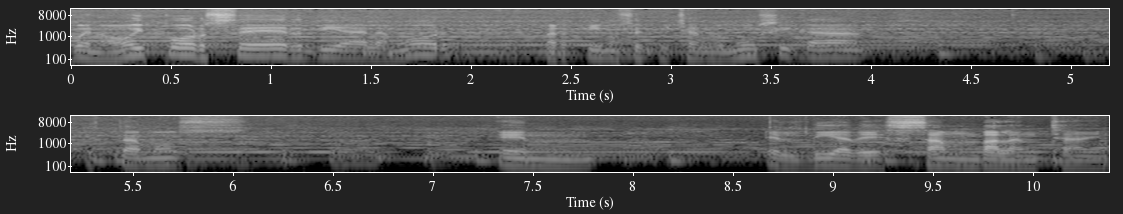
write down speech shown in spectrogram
Bueno, hoy por ser Día del Amor, partimos escuchando música. Estamos en el día de San Valentine.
